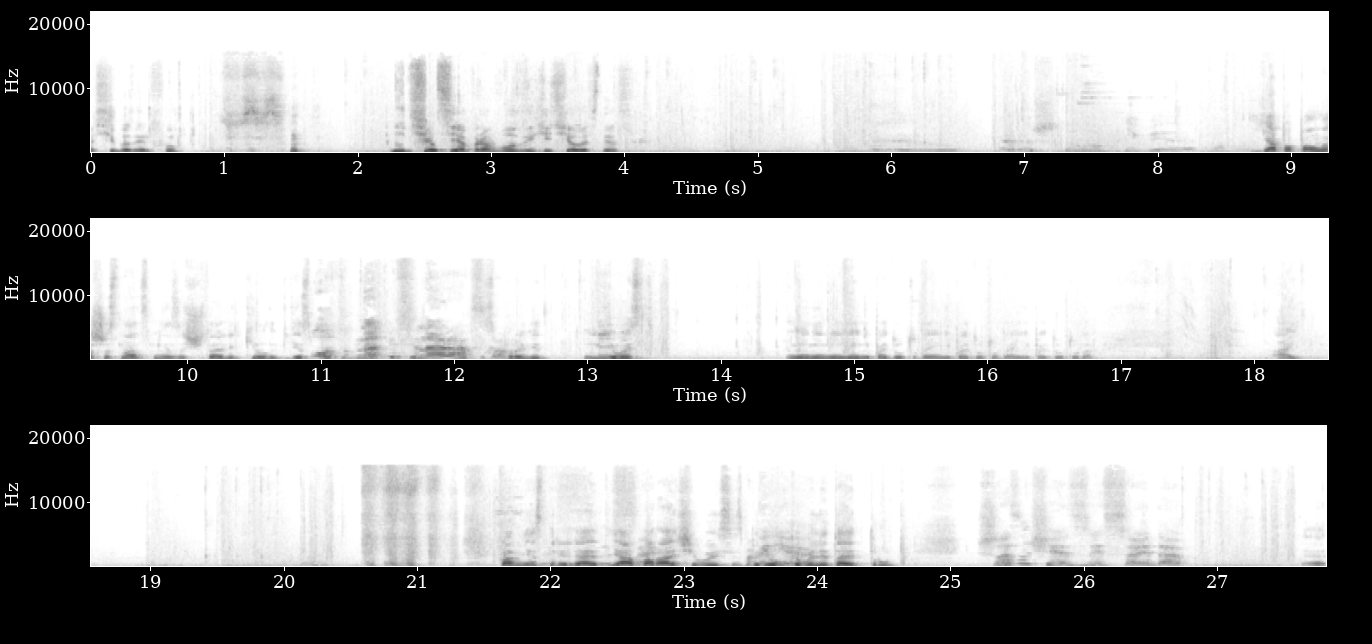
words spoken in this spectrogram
Спасибо за инфу. Ничего себе, я прям в воздухе чела снес. Я попал на 16, мне засчитали киллы. Где сп- О, тут надписи на арабском. справедливость? Не-не-не, я не пойду туда, я не пойду туда, я не пойду туда. Ай. По мне стреляет, я оборачиваюсь, из переулка вылетает труп. Что означает this side up? Э,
